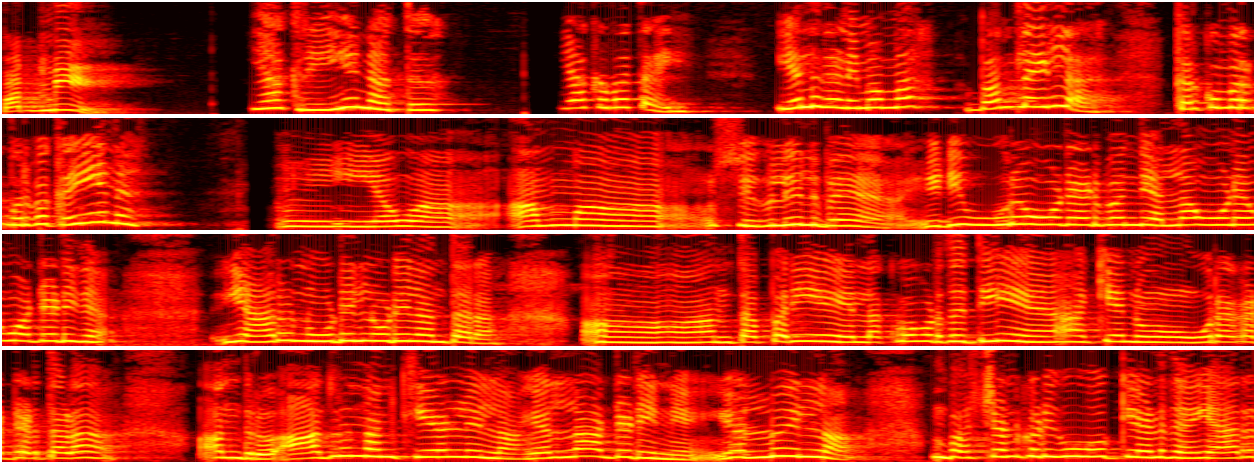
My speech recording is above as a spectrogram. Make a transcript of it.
ಪದ್ಮಿ. ಯಾಕ್ರಿ ಏನಾತ? ಯಾಕ ತಾಯಿ ಎಲ್ಲದ ನಿಮ್ಮಮ್ಮ? ಬಂದ್ಲ ಇಲ್ಲ? ಕರ್ಕೊಂಬರಕ್ ಬರ್ಬೇಕ ಏನು? ಯವ್ವ ಅಮ್ಮ ಸಿಗ್ಲಿಲ್ಲ ಬೇ. ಇಡೀ ಊರ ಓಡಾಡಿ ಬಂದು ಎಲ್ಲ ಓಣ್ಯಾಗ ಓಡಾಡಿದೆ ಯಾರು ನೋಡಿಲ್ಲ ನೋಡಿಲ್ಲ ಅಂತಾರ. ಅಂತ ಪರಿ ಲಕ್ವ ಬಿಡ್ತೈತಿ ಆಕೇನು ಊರಾಗ ಅಡ್ಡಾಡ್ತಾಳ? ಅಂದ್ರು ಆದ್ರೂ ನಾನು ಕೇಳಲಿಲ್ಲ ಎಲ್ಲ ಅಡ್ಡಾಡೀನಿ ಎಲ್ಲೂ ಇಲ್ಲ. ಬಸ್ ಸ್ಟ್ಯಾಂಡ್ ಕಡೆಗೂ ಹೋಗಿ ಕೇಳಿದೆ ಯಾರು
